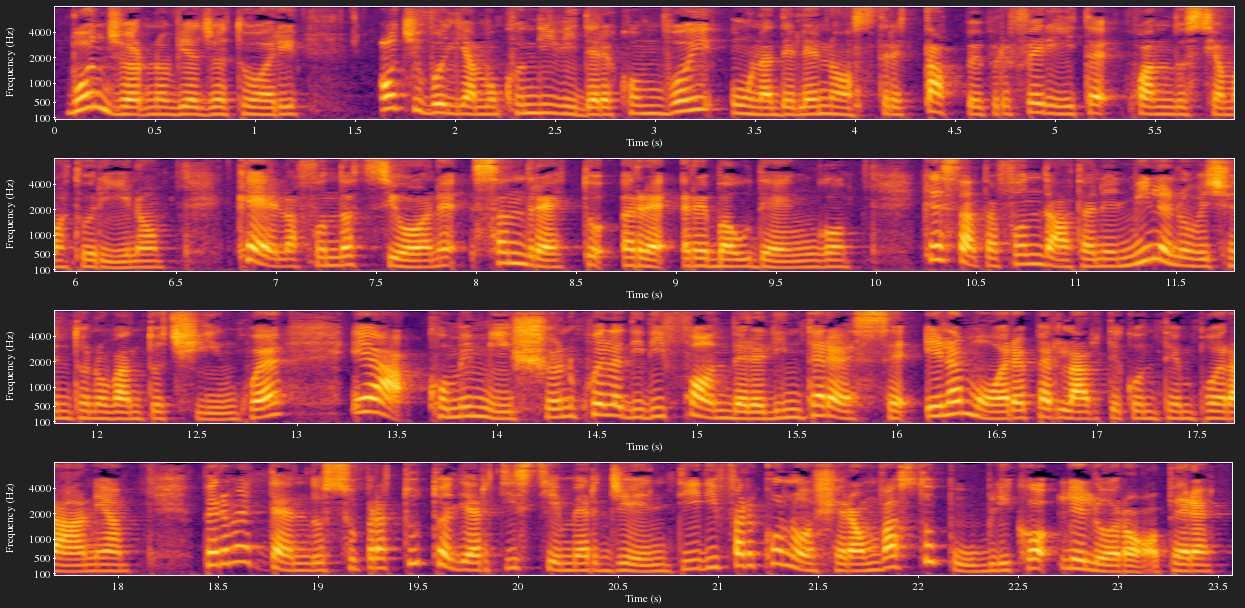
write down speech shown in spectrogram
Buongiorno viaggiatori! Oggi vogliamo condividere con voi una delle nostre tappe preferite quando siamo a Torino, che è la Fondazione Sandretto Re Rebaudengo, che è stata fondata nel 1995 e ha come mission quella di diffondere l'interesse e l'amore per l'arte contemporanea, permettendo soprattutto agli artisti emergenti di far conoscere a un vasto pubblico le loro opere.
